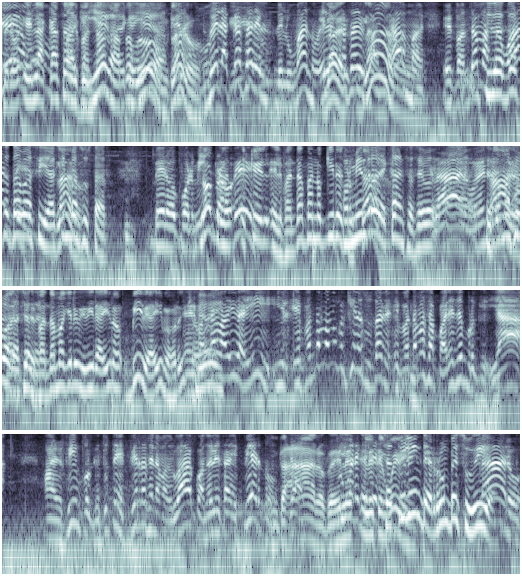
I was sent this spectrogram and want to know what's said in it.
pero es la casa del fantasma. Llega, el que huevón, llega. claro. No es la casa del, del humano, es Claro, la casa del claro. fantasma. El fantasma Si la casa está vacía, ¿quién Claro. va a asustar? Pero por No, mientras, pero ve. es que el, el fantasma no quiere Por asustar. mientras descansa, se, va- Claro, se bueno. toma vacaciones. El fantasma quiere vivir ahí, no, vive ahí, mejor dicho. El fantasma vive ahí. Y el, el fantasma nunca quiere asustar. El fantasma se aparece porque ya. Al fin, porque tú te despiertas en la madrugada cuando él está despierto. O sea, Claro, pero tú él- O sea, tú le interrumpes su día. Claro,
